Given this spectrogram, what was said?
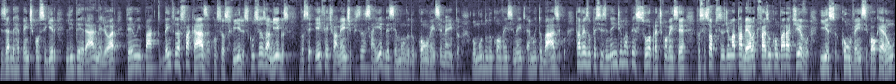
quiser de repente conseguir liderar melhor, ter um impacto dentro da sua casa, com seus filhos, com seus amigos, você efetivamente precisa sair desse mundo do convencimento. O mundo do convencimento convencimento é muito básico. Talvez não precise nem de uma pessoa para te convencer, você só precisa de uma tabela que faz um comparativo. E isso convence qualquer um.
